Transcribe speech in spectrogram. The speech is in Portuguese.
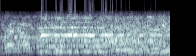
janela.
